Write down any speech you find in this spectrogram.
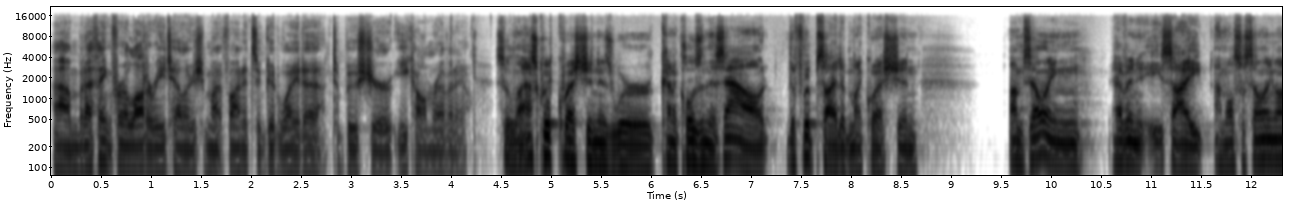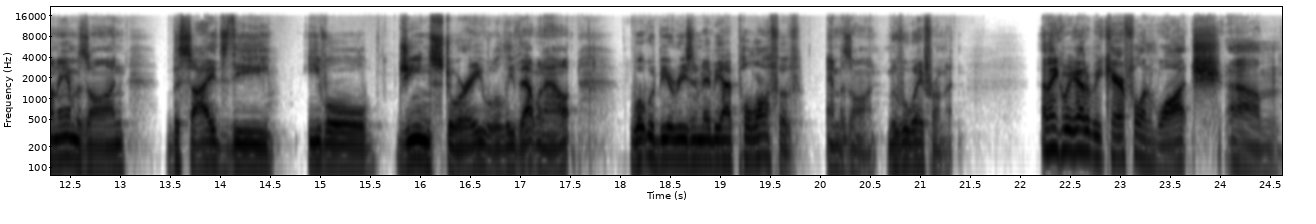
Um, but I think for a lot of retailers, you might find it's a good way to to boost your e-com revenue. So, last quick question is we're kind of closing this out. The flip side of my question: I'm selling, having a site. I'm also selling on Amazon. Besides the evil gene story, we'll leave that one out. What would be a reason maybe I pull off of Amazon, move away from it? I think we got to be careful and watch um,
